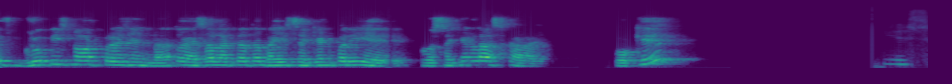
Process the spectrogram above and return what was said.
if group is not present ना तो ऐसा लगता था भाई सेकंड पर ही है वो सेकंड लास्ट कहा है? Okay yes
